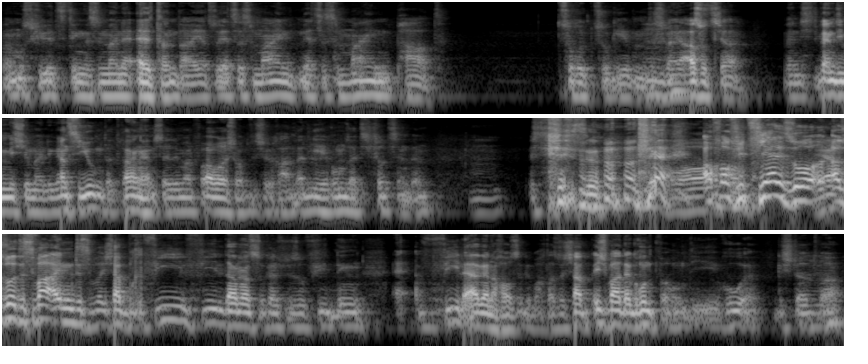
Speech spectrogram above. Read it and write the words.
man muss viel jetzt Ding, das sind meine Eltern da, jetzt, jetzt ist mein, jetzt ist mein Part zurückzugeben. Das wäre ja asozial. Wenn, ich, wenn die mich hier meine ganze Jugend ertragen hätten, stell dir mal vor, aber ich glaube, ich randaliere hier rum, seit ich 14 bin. Ist so. Auf offiziell so, Ja. also das war ein, das, ich habe viel, viel damals so, so viel Ding, äh, viel Ärger nach Hause gebracht. Also ich, hab, ich war der Grund, warum die Ruhe gestört war.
